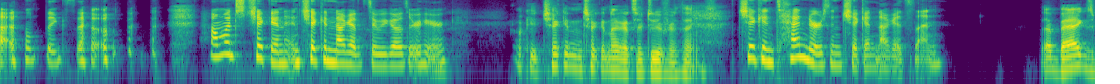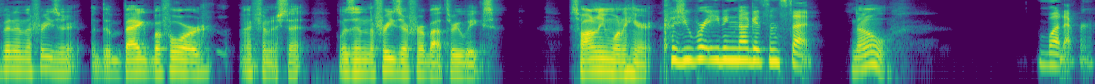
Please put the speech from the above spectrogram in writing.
I don't think so. How much chicken and chicken nuggets do we go through here? okay, chicken and chicken nuggets are two different things. Chicken tenders and chicken nuggets, then. That bag's been in the freezer. The bag before I finished it was in the freezer for about three weeks. So I don't even want to hear it. Because you were eating nuggets instead. No. Whatever.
